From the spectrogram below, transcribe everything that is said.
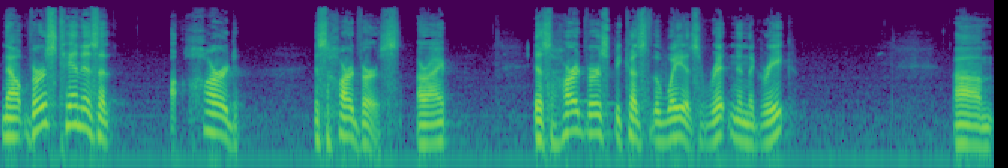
Now, verse 10 is a, hard it's a hard verse, all right? It's a hard verse because of the way it's written in the Greek. Um,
